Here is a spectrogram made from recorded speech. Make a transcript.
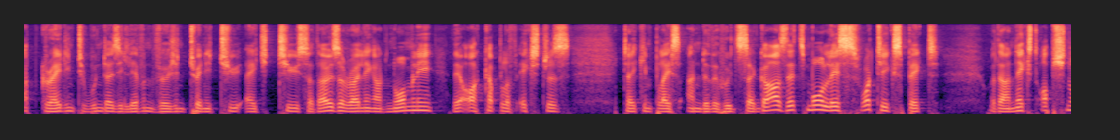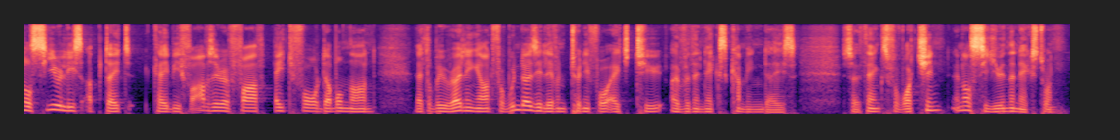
upgrading to Windows 11 version 22H2. So those are rolling out normally. There are a couple of extras taking place under the hood. So, guys, that's more or less what to expect with our next optional C release update, KB5058499, that will be rolling out for Windows 11 24H2 over the next coming days. So, thanks for watching, and I'll see you in the next one.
